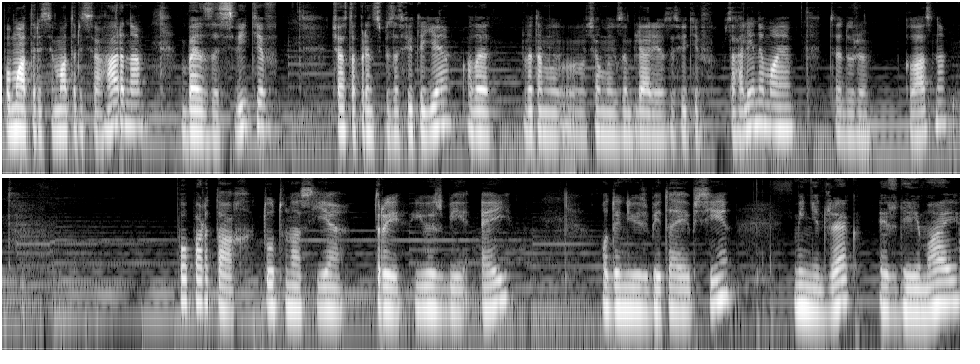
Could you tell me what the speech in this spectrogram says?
По матриці матриця гарна, без засвітів. Часто, в принципі, засвіти є, але в, этом, в цьому екземплярі засвітів взагалі немає. Це дуже класно. По портах тут у нас є три USB-A, один USB Type-C, міні-джек, HDMI,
